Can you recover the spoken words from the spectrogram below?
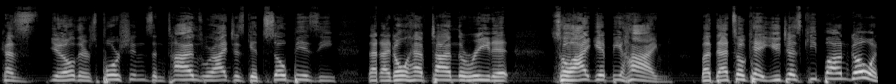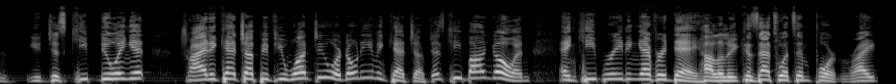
because, you know, there's portions and times where I just get so busy that I don't have time to read it. So I get behind. But that's okay. You just keep on going. You just keep doing it. Try to catch up if you want to, or don't even catch up. Just keep on going and keep reading every day. Hallelujah. Because that's what's important, right?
